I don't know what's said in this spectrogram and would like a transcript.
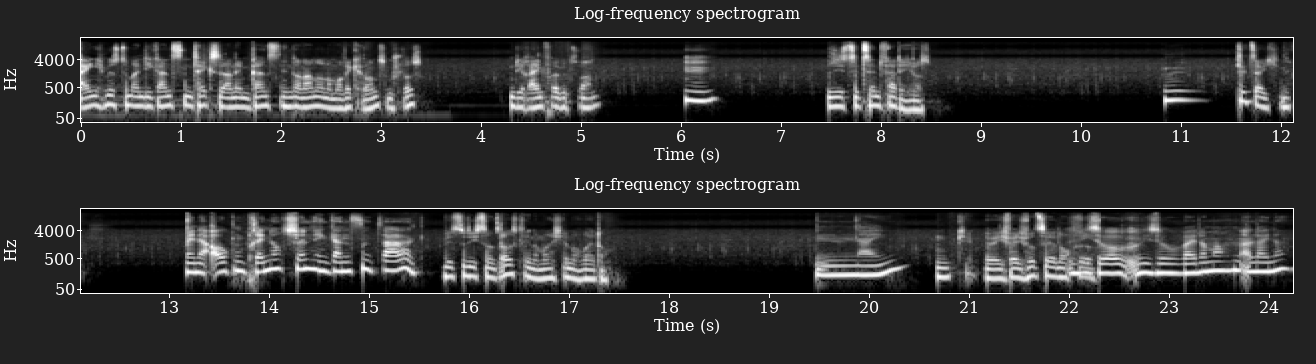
Eigentlich müsste man die ganzen Texte an dem ganzen hintereinander nochmal weghören zum Schluss. Um die Reihenfolge zu haben. Mhm. Du siehst dezent fertig aus. Glitzerchen. Meine Augen brennen auch schon den ganzen Tag. Willst du dich sonst ausklingen? Dann mache ich hier noch weiter. Nein. Okay. Ich, ich würde es ja noch. Wieso, wieso weitermachen alleine?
